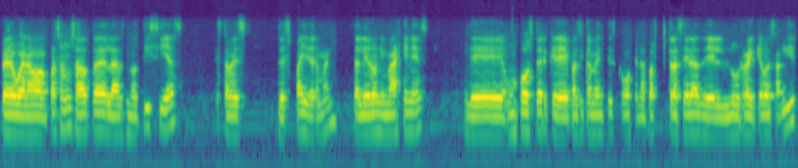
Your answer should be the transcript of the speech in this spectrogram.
Pero bueno, pasamos a otra de las noticias, esta vez de Spider-Man. Salieron imágenes de un póster que básicamente es como que la parte trasera del Blu-ray que va a salir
